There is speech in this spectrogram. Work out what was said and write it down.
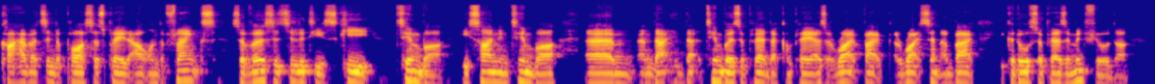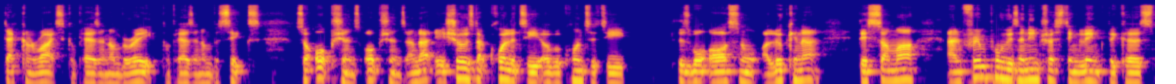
Kai Havertz in the past has played out on the flanks, so versatility is key. Timber, he's signing Timber, um, and that that Timber is a player that can play as a right back, a right centre back. He could also play as a midfielder. Declan Rice can play as a number eight, can play as a number six. So options, options, and that it shows that quality over quantity is what Arsenal are looking at this summer. And Frimpong is an interesting link because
